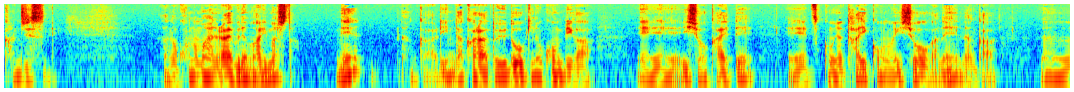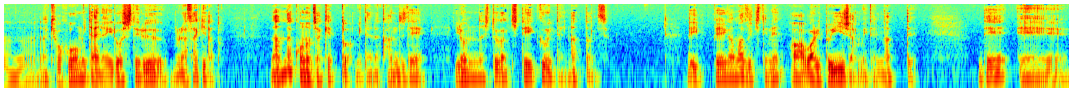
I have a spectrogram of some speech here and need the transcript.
感じですね。あのこの前のライブでもありました。ね。なんかリンダカラーという同期のコンビが、えー、衣装を変えて、えー、ツッコミの太鼓の衣装がねなんかうーん巨峰みたいな色してる紫だと。なんだこのジャケットはみたいな感じでいろんな人が着ていくみたいになったんですよ。で一平がまず来てねああ割といいじゃんみたいになって。で、え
